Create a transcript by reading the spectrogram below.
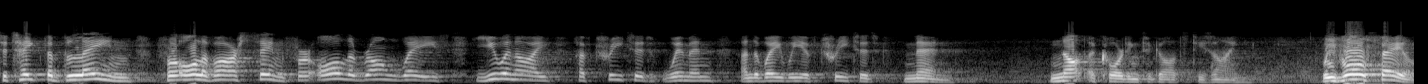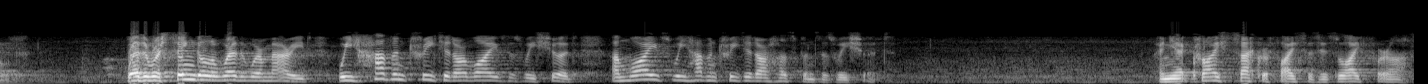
to take the blame for all of our sin, for all the wrong ways you and I have treated women and the way we have treated men, not according to God's design. We've all failed. Whether we're single or whether we're married, we haven't treated our wives as we should, and wives, we haven't treated our husbands as we should. And yet Christ sacrifices his life for us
